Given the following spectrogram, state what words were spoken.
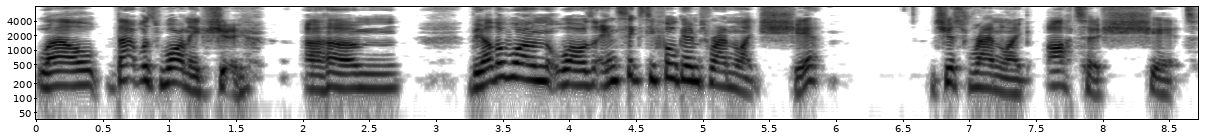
Well, that was one issue. Um, the other one was N64 games ran like shit. Just ran like utter shit.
